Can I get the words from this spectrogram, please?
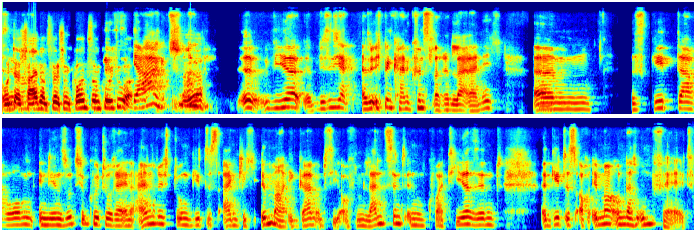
Unterscheidung zwischen Kunst und Kultur. Ja, gibt schon. Ja. Äh, wir, wir sind ja, also ich bin keine Künstlerin, leider nicht. Ähm, es geht darum, in den soziokulturellen Einrichtungen geht es eigentlich immer, egal ob sie auf dem Land sind, in einem Quartier sind, äh, geht es auch immer um das Umfeld.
